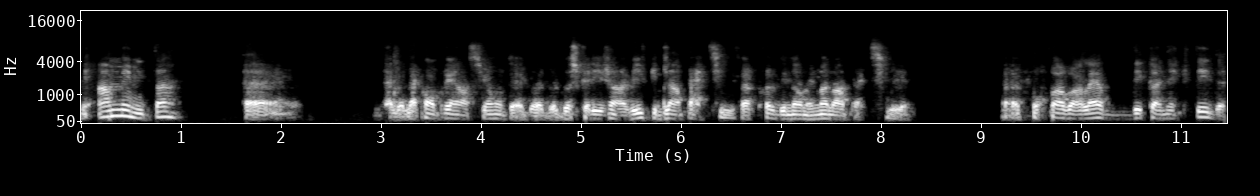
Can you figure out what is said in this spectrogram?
mais en même temps, euh, la, compréhension de, ce que les gens vivent, puis de l'empathie, faire preuve d'énormément d'empathie euh, pour pas avoir l'air déconnecté de,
